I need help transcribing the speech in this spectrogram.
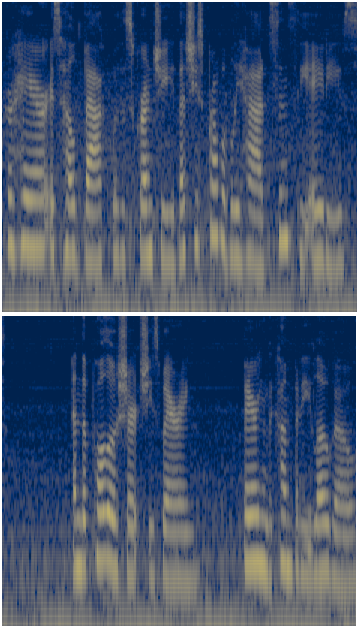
Her hair is held back with a scrunchie that she's probably had since the 80s, and the polo shirt she's wearing, bearing the company logo,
